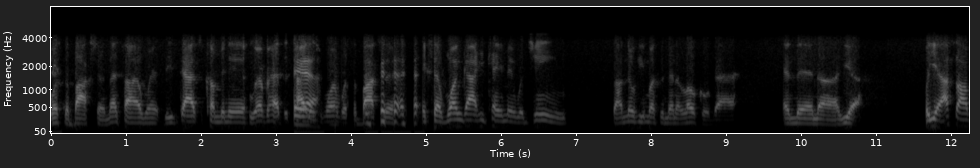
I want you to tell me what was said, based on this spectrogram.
was the boxer. And that's how I went. These guys are coming in. Whoever had the tightest Yeah. one was the boxer. Except one guy, he came in with jeans, so I knew he must have been a local guy. And then, uh yeah, but yeah, I saw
